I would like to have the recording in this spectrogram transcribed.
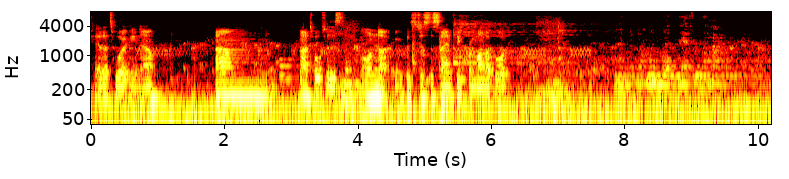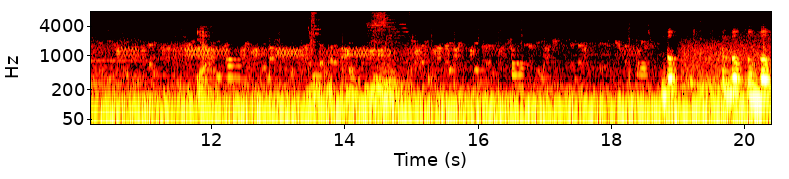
Okay, that's working now. Um, can I talk to this thing? Or no, it's just the same thing from motherboard. Yeah. Boop. Boop, boop, boop.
